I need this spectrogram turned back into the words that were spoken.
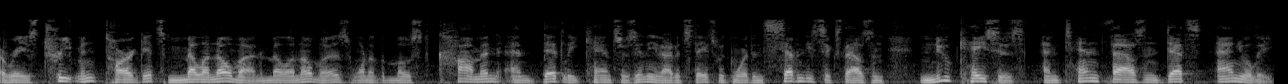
Array's treatment targets melanoma, and melanoma is one of the most common and deadly cancers in the United States with more than 76,000 new cases and 10,000 deaths annually.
